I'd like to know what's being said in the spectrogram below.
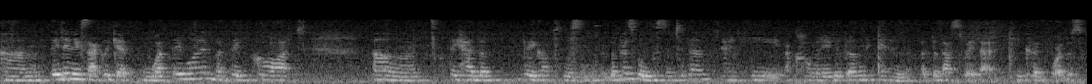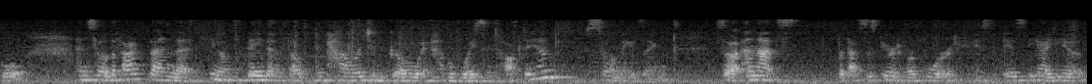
um, they didn't exactly get what they wanted, but they got um, they had the they got to listen. To, the principal listened to them, and he accommodated them in the best way that he could for the school. And so the fact then that you know they then felt empowered to go and have a voice and talk to him, so amazing. So and that's but that's the spirit of our board, is, is the idea of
